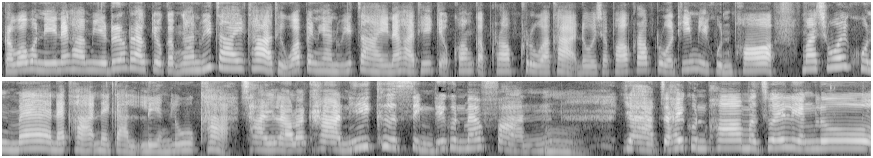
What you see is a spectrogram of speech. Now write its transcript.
เพราะว่าวันนี้นะคะมีเรื่องราวเกี่ยวกับงานวิจัยค่ะ ถือว่าเป็นงานวิจัยนะคะ ที่เกี่ยวข้องกับครอบครัวค่ะ โดยเฉพาะครอบครัวที่มีคุณพ่อมาช่วยคุณแม่นะคะ ในการเลี้ยงลูกค่ะ ใช่แล้วล่ะค่ะ นี่คือสิ่งที่คุณแม่ฝันอืมอยากจะให้คุณพ่อมาช่วยเลี้ยงลูก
